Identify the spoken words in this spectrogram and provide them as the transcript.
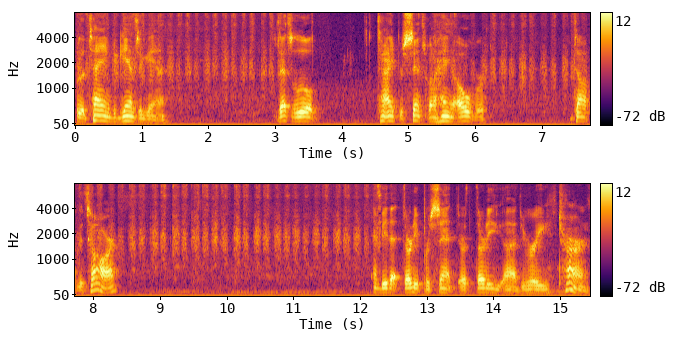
where the tang begins again. That's a little tiny percent that's going to hang over the top of the guitar. and be that 30% or 30 uh, degree turn.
